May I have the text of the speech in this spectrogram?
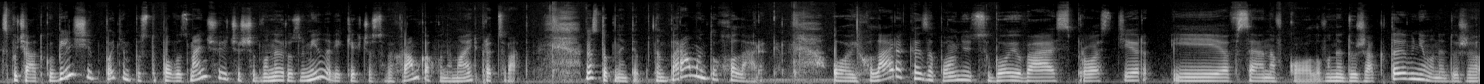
Спочатку більші, потім поступово зменшуючи, щоб вони розуміли, в яких часових рамках вони мають працювати. Наступний тип темпераменту холерики. Ой, холерики заповнюють собою весь простір і все навколо. Вони дуже активні, вони дуже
